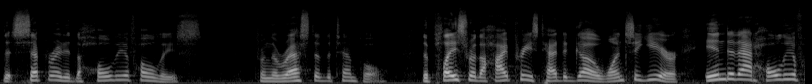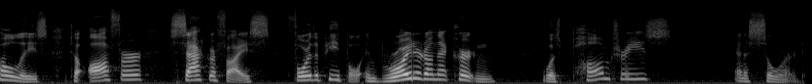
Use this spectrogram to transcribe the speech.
that separated the Holy of Holies from the rest of the temple the place where the high priest had to go once a year into that Holy of Holies to offer sacrifice for the people, embroidered on that curtain was palm trees and a sword.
